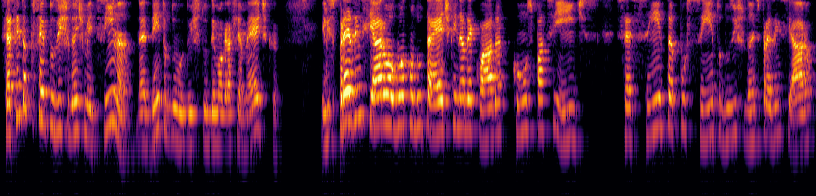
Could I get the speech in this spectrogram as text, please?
60% dos estudantes de medicina, né, dentro do, do estudo de demografia médica, eles presenciaram alguma conduta ética inadequada com os pacientes. 60% dos estudantes presenciaram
